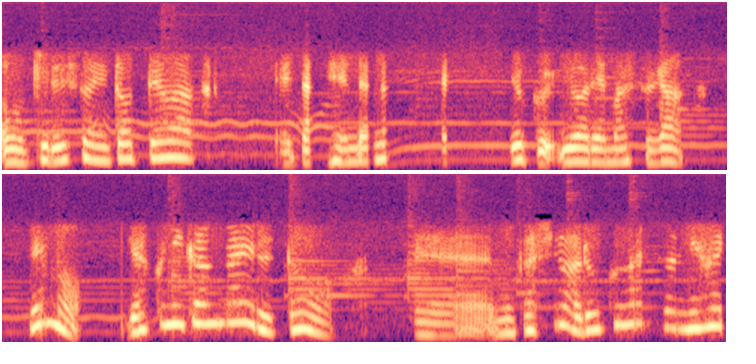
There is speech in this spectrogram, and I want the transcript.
を着る人にとっては、えー、大変だなってよく言われますがでも逆に考えると、えー、昔は6月に入っ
